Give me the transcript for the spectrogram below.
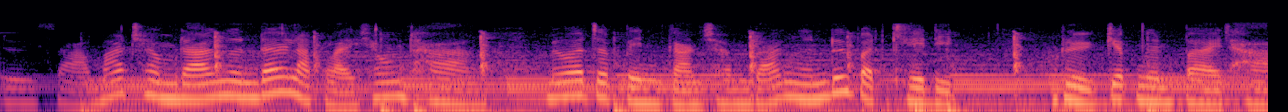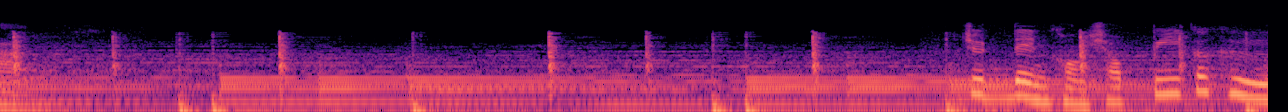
โดยสามารถชำระเงินได้หลากหลายช่องทาง ไม่ว่าจะเป็นการชำระเงินด้วยบัตรเครดิต หรือเก็บเงินปลายทาง จุดเด่นของ s h อ p e e ก็คือ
